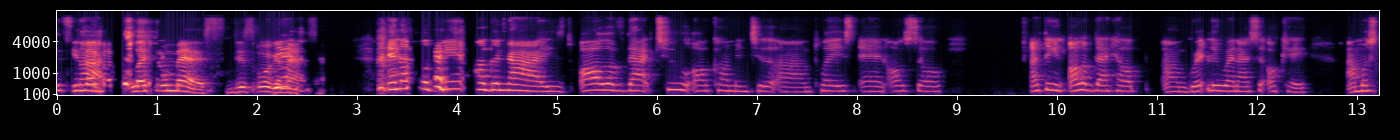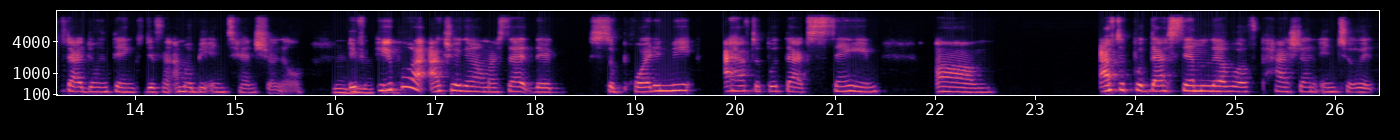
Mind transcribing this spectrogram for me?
it's, it's, not, not let your mess disorganized yes. And also being organized all of that too all come into um, place and also i think all of that helped um, greatly when i said okay I'm gonna start doing things different. I'm gonna be intentional. Mm-hmm. If people are actually getting on my side, they're supporting me. I have to put that same, um, I have to put that same level of passion into it,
